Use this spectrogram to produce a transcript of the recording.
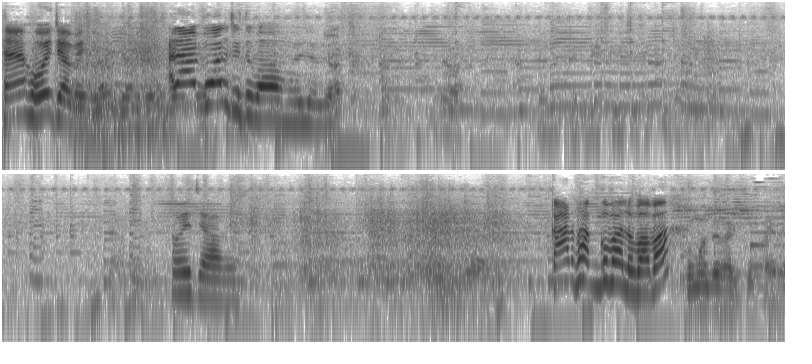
হ্যাঁ হয়ে যাবে। আরে আমি বলছি তো বাবা হয়ে যাবে। হয়ে যাবে। কার ভাগ্য ভালো বাবা? তোমাদের ভাগ্য ভালো।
